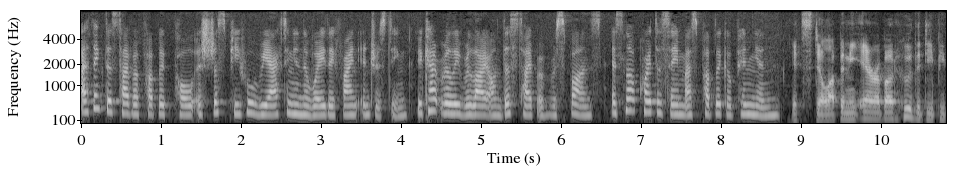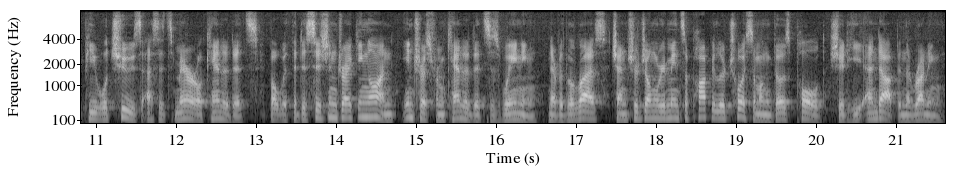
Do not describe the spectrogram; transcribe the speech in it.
I think this type of public poll is just people reacting in the way they find interesting. You can't really rely on this type of response. It's not quite the same as public opinion. It's still up in the air about who the DPP will choose as its mayoral candidates, but with the decision dragging on, interest from candidates is waning. Nevertheless, Chen Shizhong remains a popular choice among those polled should he end up in the running.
